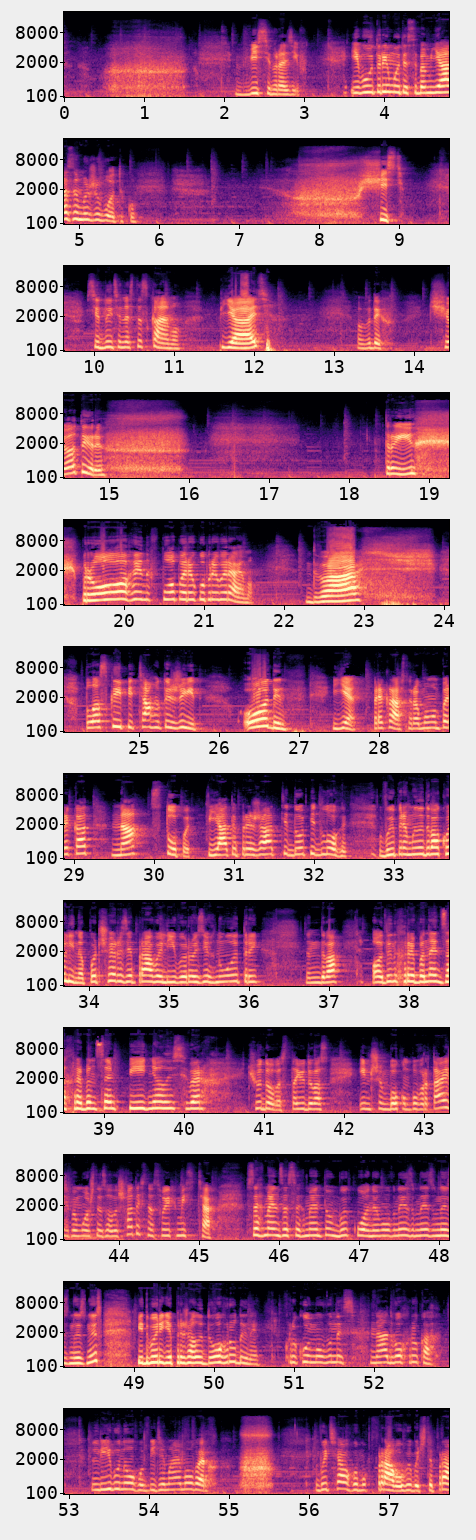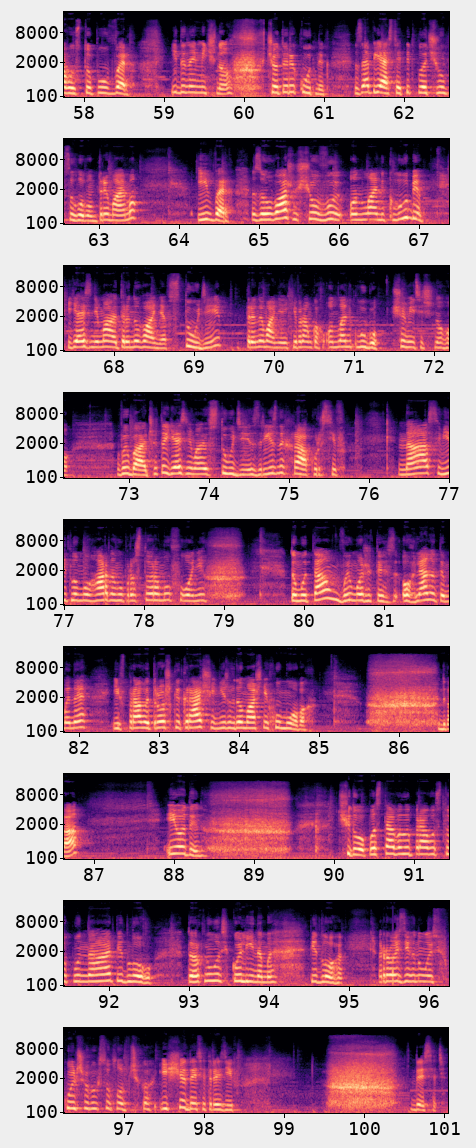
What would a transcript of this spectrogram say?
Вісім разів. І ви утримуєте себе м'язами животику. Шість. Сідниці не стискаємо. П'ять. Вдих. Чотири. Три. Прогин в попереку прибираємо. Два. Плаский підтягнутий живіт. Один. Є. Прекрасно. Робимо перекат на стопи. П'яти прижаті до підлоги. Випрямили два коліна. По черзі праве ліве розігнули. Три. Два. Один хребенець за хребенцем піднялись вверх. Чудово, стаю до вас іншим боком, повертаюсь, ви можете залишатись на своїх місцях. Сегмент за сегментом виконуємо вниз, вниз, вниз, вниз, вниз. Підборіддя прижали до грудини. Крокуємо вниз на двох руках. Ліву ногу підіймаємо вверх. Витягуємо праву, вибачте, праву стопу вверх. І динамічно в чотирикутник. Зап'ястя під плечовим суглобом тримаємо. І вверх. Зауважу, що в онлайн-клубі я знімаю тренування в студії. Тренування, які в рамках онлайн-клубу щомісячного ви бачите, я знімаю в студії з різних ракурсів на світлому, гарному, просторому фоні. Тому там ви можете оглянути мене і вправи трошки краще, ніж в домашніх умовах. Два. І один. Чудово. Поставили праву стопу на підлогу. Торкнулись колінами підлоги. Розігнулись в кульшових сухлопчиках. І ще 10 разів. 10.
